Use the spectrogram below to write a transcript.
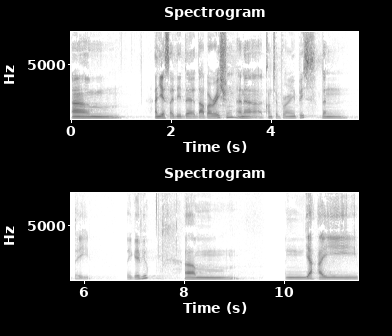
Um, and yes, I did the, that variation and a contemporary piece. Then they they gave you. Um, and yeah, I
